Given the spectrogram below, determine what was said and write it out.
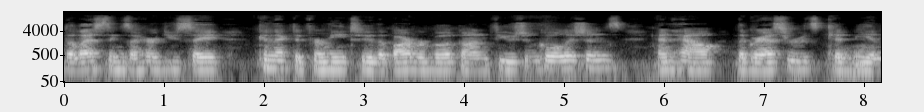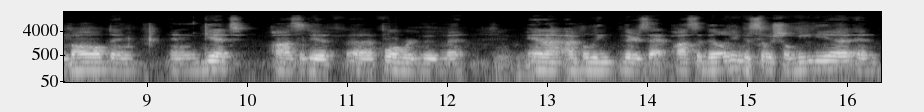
the last things I heard you say connected for me to the Barber book on fusion coalitions and how the grassroots can be involved and, and get positive uh, forward movement. And I, I believe there's that possibility with social media, and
